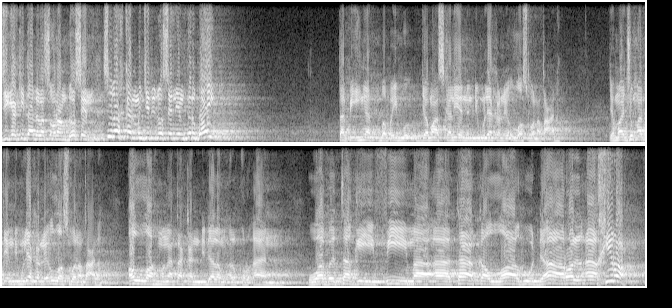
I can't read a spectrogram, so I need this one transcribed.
Jika kita adalah seorang dosen, silahkan menjadi dosen yang terbaik. Tapi ingat Bapak Ibu jamaah sekalian yang dimuliakan oleh Allah Subhanahu wa taala. Jamaah Jumat yang dimuliakan oleh Allah Subhanahu wa taala. Allah mengatakan di dalam Al-Qur'an, "Wabtaghi fima ataka Allahu daral akhirah.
